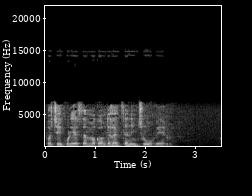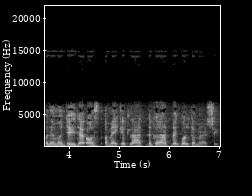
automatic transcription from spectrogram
Pocsékul érzem magam, de ha egyszer nincs lóvém. Ha nem adja ide azt, amelyiket lát, legalább megmarad a másik.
